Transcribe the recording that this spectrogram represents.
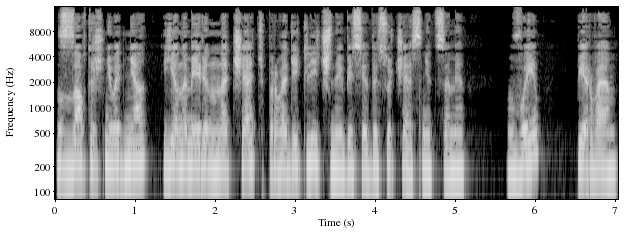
С завтрашнего дня я намерен начать проводить личные беседы с участницами. Вы — первая.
